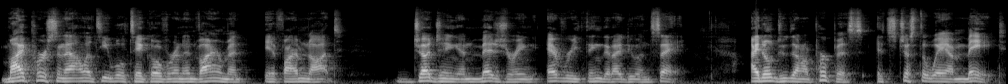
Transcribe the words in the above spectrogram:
my personality will take over an environment if I'm not judging and measuring everything that I do and say. I don't do that on purpose. It's just the way I'm made.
